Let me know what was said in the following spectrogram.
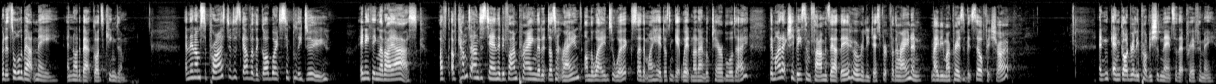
But it's all about me and not about God's kingdom. And then I'm surprised to discover that God won't simply do anything that I ask. I've, I've come to understand that if I'm praying that it doesn't rain on the way into work so that my hair doesn't get wet and I don't look terrible all day, there might actually be some farmers out there who are really desperate for the rain, and maybe my prayer's a bit selfish, right? And, and God really probably shouldn't answer that prayer for me.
